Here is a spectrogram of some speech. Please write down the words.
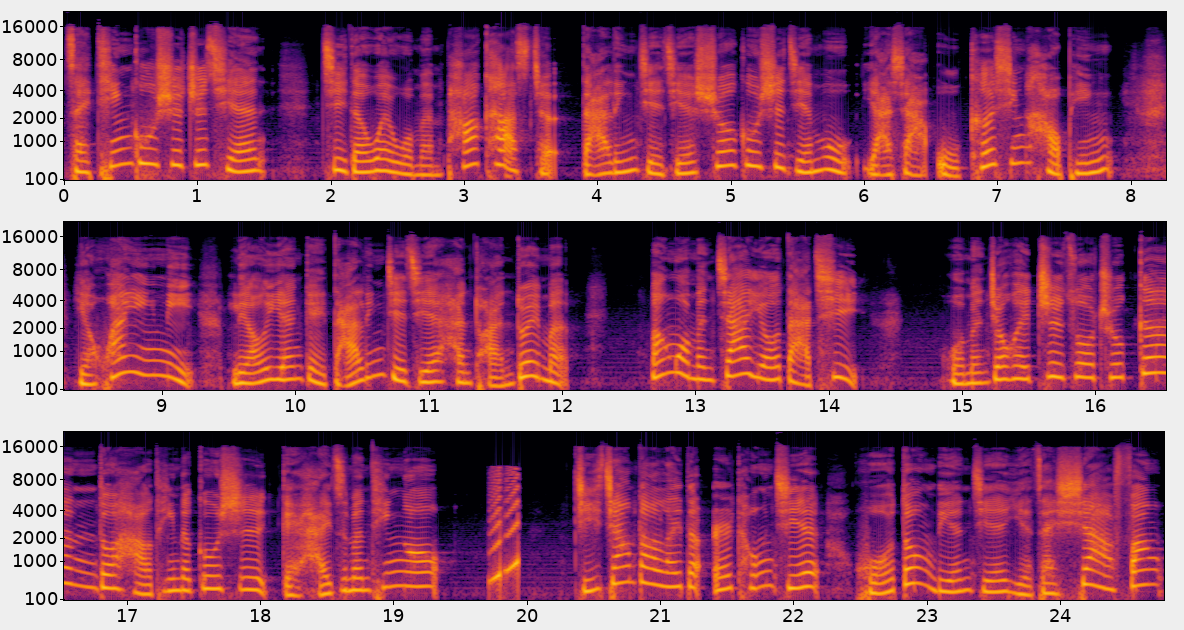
在听故事之前，记得为我们 Podcast 达伶姐姐说故事节目压下五颗星好评，也欢迎你留言给达伶姐姐和团队们，帮我们加油打气，我们就会制作出更多好听的故事给孩子们听哦。即将到来的儿童节活动链接也在下方，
